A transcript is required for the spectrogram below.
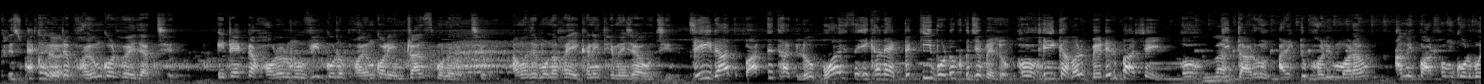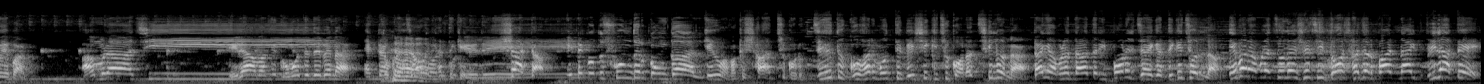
ক্রিস এখন এটা ভয়ঙ্কর হয়ে যাচ্ছে। এটা একটা হরর মুভির কোনো ভয়ঙ্কর এন্ট্রান্স মনে হচ্ছে। আমাদের মনে হয় এখানেই থেমে যাওয়া উচিত। যেই রাত বাড়তে থাকল বয়েস এখানে একটা কিবোর্ডও খুঁজে পেল। ঠিক আমার বেডের পাশেই। ও কি দারুণ। আর একটু ভলিউম বাড়াও। আমি পারফর্ম করব এবার। আমরা আছি। এরা আমাকে ঘুমোতে দেবে না। একটা তোমরা যাও এখান থেকে। up! এটা কত সুন্দর কঙ্কাল। কেউ আমাকে সাহায্য করো যেহেতু গুহার মধ্যে বেশি কিছু করার ছিল না তাই আমরা তাড়াতাড়ি পরের জায়গার দিকে চললাম। এবার আমরা চলে এসেছি দশ হাজার পার নাইট ভিলাতে।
